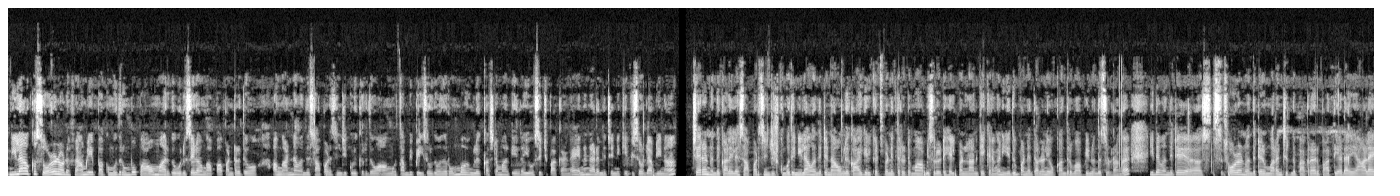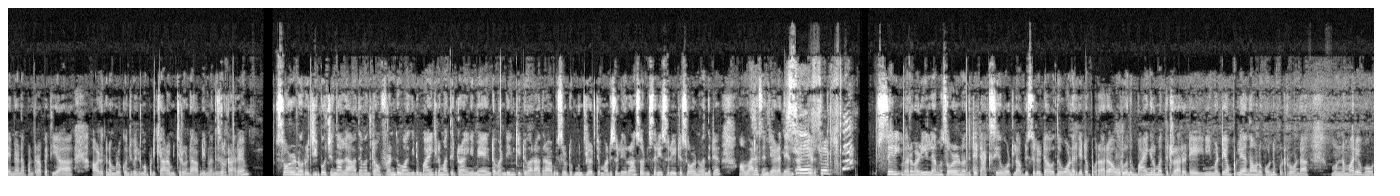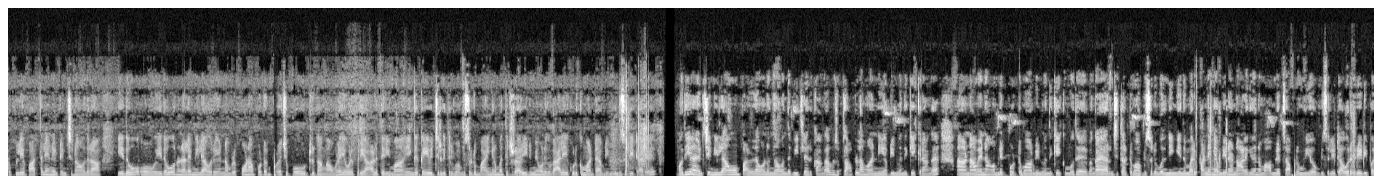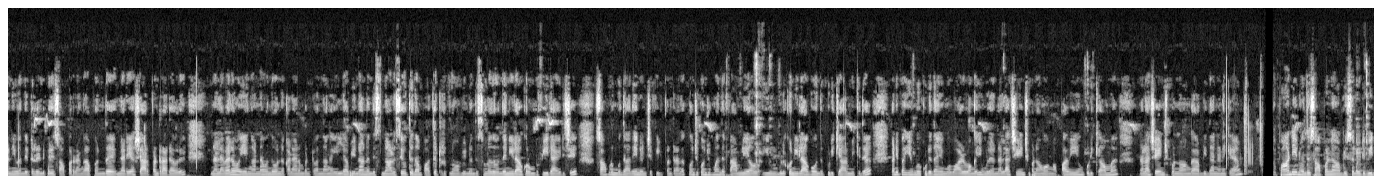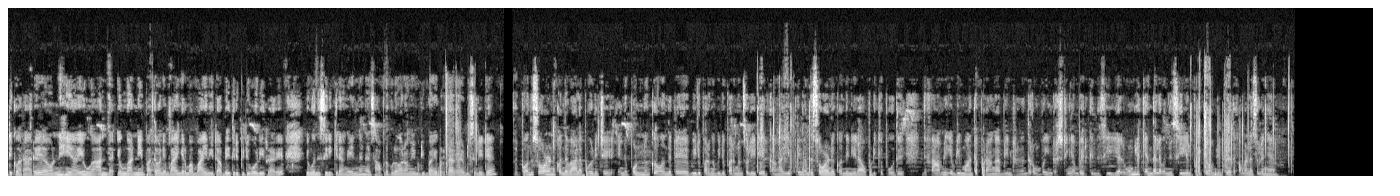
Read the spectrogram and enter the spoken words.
நிலாவுக்கு சோழனோட ஃபேமிலியை பார்க்கும்போது ரொம்ப பாவமாக இருக்குது ஒரு சைடு அவங்க அப்பா பண்ணுறதும் அவங்க அண்ணன் வந்து சாப்பாடு செஞ்சு கொடுக்குறதும் அவங்க தம்பி பேசுறதும் வந்து ரொம்ப உங்களுக்கு கஷ்டமாக இருக்கிறதா யோசிச்சு பார்க்குறாங்க என்ன நடந்துச்சு இன்னைக்கு எபிசோட் அப்படின்னா சரண் வந்து காலையில் சாப்பாடு செஞ்சு இருக்கும்போது நிலா வந்துட்டு நான் உங்களுக்கு காய்கறி கட் பண்ணி தரட்டுமா? அப்படின்னு சொல்லிட்டு ஹெல்ப் பண்ணலான்னு கேட்குறாங்க நீ எதுவும் பண்ண தரலாம் நீ உட்காந்துருவா அப்படின்னு வந்து சொல்கிறாங்க இதை வந்துட்டு சோழன் வந்துட்டு மறைஞ்சிருந்து பார்க்குறாரு பாத்தியாடா யாழை என்னென்ன பண்ணுறா பத்தியா? அவளுக்கு நம்மளுக்கு கொஞ்சம் கொஞ்சமாக பிடிக்க ஆரம்பிச்சிருண்டா அப்படின்னு வந்து சொல்கிறாரு சோழன் ஒரு ஜீப் வச்சிருந்தால அதை வந்து அவன் ஃப்ரெண்டு வாங்கிட்டு பயங்கரமாக திட்டுறான். இனிமேல் என்கிட்ட வண்டி கிட்ட வராதா அப்படின்னு சொல்லிட்டு மூஞ்சில் வச்ச மாதிரி சொல்லிடுறான். சொல்லி சரி சொல்லிட்டு சோழன் வந்துட்டு அவன் வேலை செஞ்ச இடத்த சரி வேறு வழி இல்லாமல் சோழன் வந்துட்டு டாக்ஸியை ஓட்டல அப்படி சொல்லிட்டு அவர் ஓனர் கிட்ட போறாரு. அவர் வந்து பயங்கரமா திட்டுறாரு டே நீ மட்டும் என் பிள்ளையா தான் உனக்கு கொண்டு போட்டுருவோண்டா முன்ன மாதிரி ஒரு பிள்ளைய பார்த்தாலே எனக்கு டென்ஷன் ஆகுதுடா. ஏதோ ஏதோ ஒரு நிலைமையில அவர் நம்மளை போனா போட்டோன்னு புழைச்சு போக விட்டுருக்காங்க. அவங்களே எவ்வளவு பெரிய ஆள் தெரியுமா? எங்க கை வச்சிருக்கு தெரியுமா? சொல்லிட்டு பயங்கரமா திட்டுறாரு. இனிமே உனக்கு வேலையை கொடுக்க மாட்டேன் அப்படின்னு வந்து சொல்லிட்டாரு. மதியம் ஆயிடுச்சு. நிலாவும் பல்லவனும் தான் வந்து வீட்டில் இருக்காங்க. சாப்பிடலாமா நீ அப்படின்னு வந்து கேட்குறாங்க நான் வேணா ஆம்லெட் போட்டுமா அப்படின்னு வந்து கேட்கும்போது வெங்காயம் அரைஞ்சு தட்டுமா அப்படின்னு சொல்லும்போது நீங்க இந்த மாதிரி பண்ணீங்க அப்படின்னா நாளைக்கு தான் நம்ம ஆம்லெட் சாப்பிட முடியும் அப்படின்னு சொல்லிட்டு அவரே ரெடி பண்ணி வந்துட்டு ரெண்டு பேரும் சாப்பிட்றாங்க. அப்போ வந்து நிறைய ஷேர் பண்றாரு அவர். நல்ல வேலை எங்க அண்ணன் வந்து உன்னை கல்யாணம் பண்ணிட்டு வந்தாங்க. இல்லை அப்படின்னா நான் நாலு சேர்த்து தான் பார்த்துட்டு இருக்கணும் அப்படின்னு வந்து சொன்னது வந்து நிலா ரொம்ப ஃபீல் ஆயிடுச்சு. சாப்பிடும்போது அதே நினச்சி ஃபீல் பண்ணுறாங்க கொஞ்சம் கொஞ்சமாக அந்த ஃபேமிலி இவங்களுக்கு நிலாவுக்கு வந்து பிடிக்க ஆரம்பிக்குது. கண்டிப்பாக இவங்க கூட தான் இவங்க வாழ்வாங்க. இவங்களை நல்லா சேஞ்ச் பண்ணுவாங்க. அவங்க அப்பாவையும் பிடிக்காம நல்லா சேஞ்ச் பண்ணுவாங்க அப்படி தான் நினைக்கிறேன். இப்போ பாண்டியன் வந்து சாப்பிடலாம் அப்படின்னு சொல்லிட்டு வீட்டுக்கு வராரு. உடனே இவங்க அந்த இவங்க அண்ணியை பார்த்தவொடனே பயங்கரமாக பயந்துட்டு அப்படியே திருப்பிட்டு ஓடிடுறாரு. இவங்க வந்து சிரிக்கிறாங்க. என்னங்க சாப்பிட கூட வராங்க இப்படி பயப்படுறாரு? அப்படின்னு சொல்லிட்டு. இப்போ வந்து சோழனுக்கு வந்து வேலை போயிடுச்சு. இந்த பொண்ணுக்கும் வந்துட்டு வீடு பாருங்க வீடு பாருங்கன்னு சொல்லிட்டே இருக்காங்க. எப்படி வந்து சோழனுக்கு வந்து நிலா பிடிக்க போகுது? இந்த ஃபேமிலி எப்படி மாற்ற போகிறாங்க அப்படின்றது வந்து ரொம்ப இன்ட்ரெஸ்டிங்காக போயிருக்கு இந்த சீரியல் உங்களுக்கு எந்த அளவு இந்த சீரியல் பிடிக்கும் அப்படின்றத கமெண்ட் சொல்லுங்கள்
